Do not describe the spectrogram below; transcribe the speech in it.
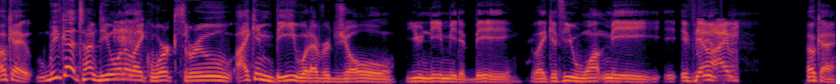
Okay, we've got time. Do you want to like work through? I can be whatever Joel you need me to be. Like if you want me, if no, you, I've okay.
